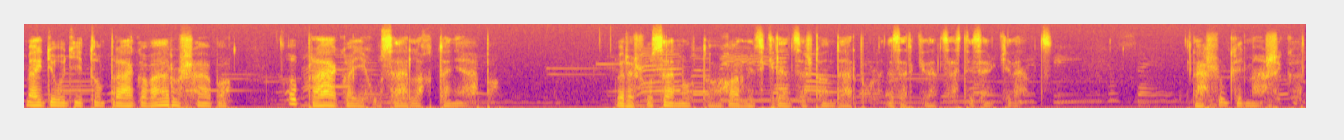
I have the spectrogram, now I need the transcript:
Meggyógyítom Prága városába, a prágai huszár laktanyába. Vörös Huszárnóta a 39-es standárból 1919. Lássunk egy másikat.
